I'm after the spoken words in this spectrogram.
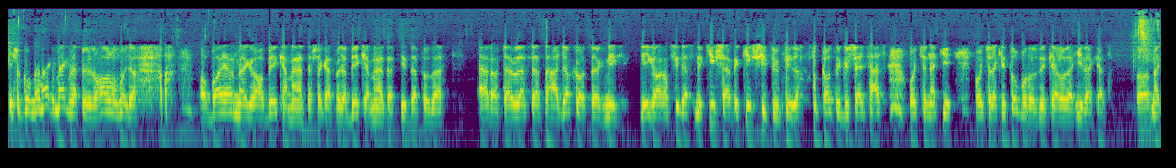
És akkor meg, meglepődve hallom, hogy a, a Bayern meg a békemeneteseket, vagy a békemenetet hirdett oda erre a területre, tehát gyakorlatilag még, még a Fidesz még kisebb, kisítőbb, mint a katolikus egyház, hogyha neki, hogyha neki toborozni kell oda híveket. Szóval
